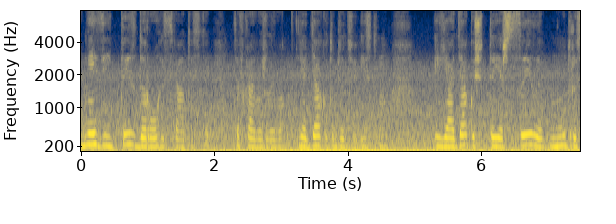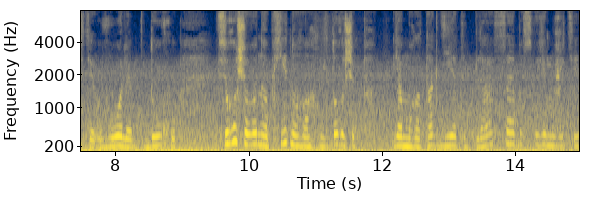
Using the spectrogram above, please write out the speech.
не, зійти з дороги святості. Це вкрай важливо. Я дякую тобі за цю істину. І я дякую, що ти даєш сили, мудрості, волі, духу, всього, що необхідного для того, щоб я могла так діяти для себе в своєму житті,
